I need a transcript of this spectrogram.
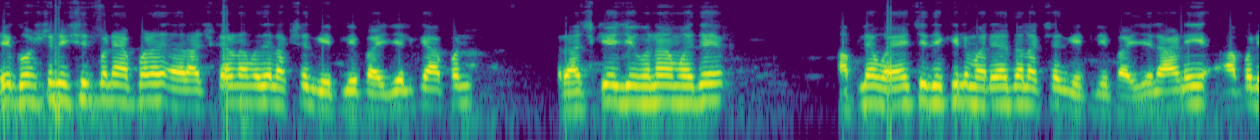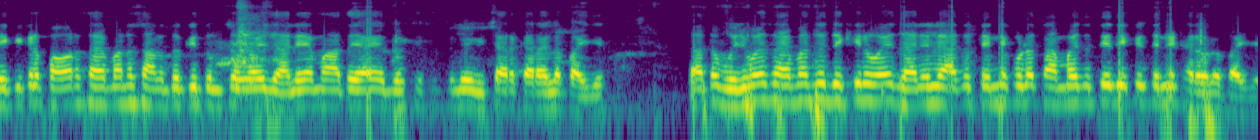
एक गोष्ट निश्चितपणे आपण राजकारणामध्ये लक्षात घेतली पाहिजे की आपण राजकीय जीवनामध्ये आपल्या वयाची देखील मर्यादा लक्षात घेतली पाहिजे. आणि आपण एकीकडे पवार साहेबांना सांगतो की तुमचं वय झाले मग आता या गोष्टीचा तुम्ही विचार करायला पाहिजे. तर आता भुजबळ साहेबांचं देखील वय झालेलं आहे आता त्यांनी कुठं थांबायचं ते देखील त्यांनी ठरवलं पाहिजे.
